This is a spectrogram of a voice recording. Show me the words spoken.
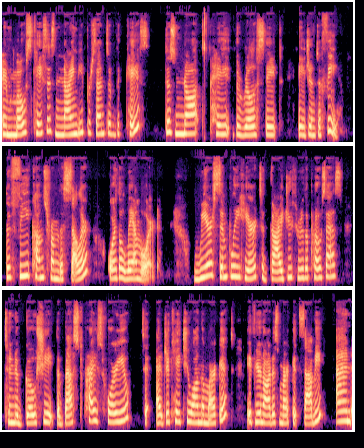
in most cases, 90% of the case, does not pay the real estate agent a fee. The fee comes from the seller or the landlord. We are simply here to guide you through the process, to negotiate the best price for you, to educate you on the market if you're not as market savvy, and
